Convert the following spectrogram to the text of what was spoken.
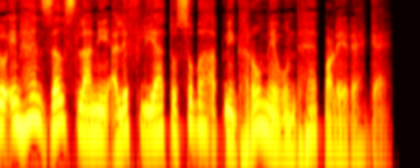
تو انہیں زلس لانی الف لیا تو صبح اپنی گھروں میں اوندھے پڑے رہ گئے۔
